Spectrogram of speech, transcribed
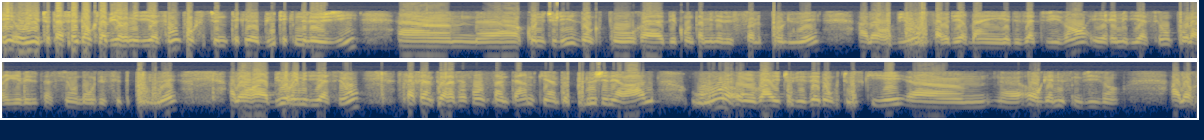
Oui, tout à fait. Donc la bioremédiation, donc c'est une biotechnologie euh, euh, qu'on utilise donc pour euh, décontaminer les sols pollués. Alors bio, ça veut dire ben il y a des êtres vivants et rémédiation pour la réhabilitation donc des sites pollués. Alors bioremédiation, ça fait un peu référence à un terme qui est un peu plus général où on va utiliser donc tout ce qui est organisme vivant. Alors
